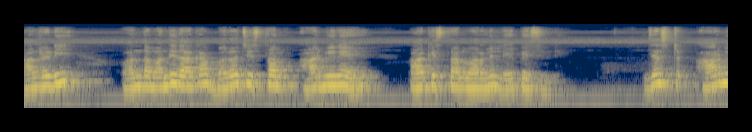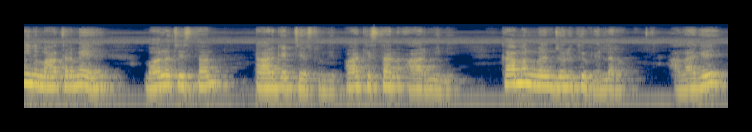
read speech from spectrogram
ఆల్రెడీ వంద మంది దాకా బలోచిస్తాన్ ఆర్మీనే పాకిస్తాన్ వాళ్ళని లేపేసింది. జస్ట్ ఆర్మీని మాత్రమే బలోచిస్తాన్ టార్గెట్ చేస్తుంది పాకిస్తాన్ ఆర్మీని. కామన్ మ్యాన్ జోలికి వెళ్ళరు. అలాగే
